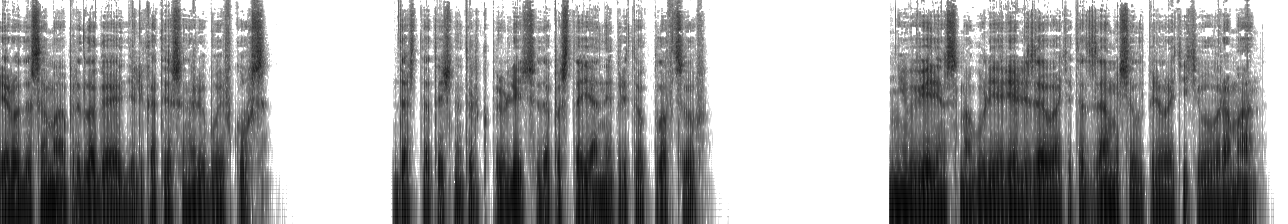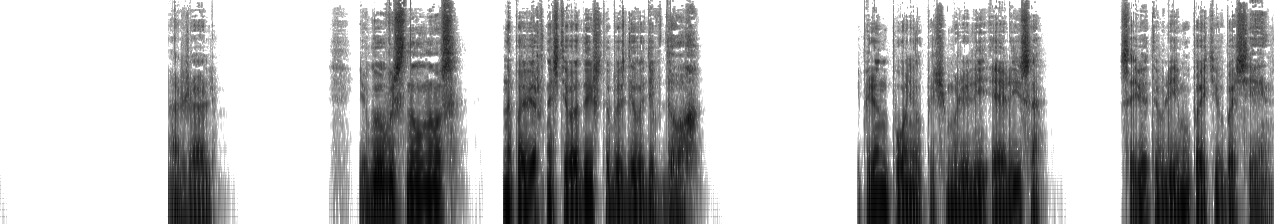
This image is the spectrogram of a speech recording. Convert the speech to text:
Природа сама предлагает деликатесы на любой вкус. Достаточно только привлечь сюда постоянный приток пловцов. Не уверен, смогу ли я реализовать этот замысел и превратить его в роман. А жаль. Юго высунул нос на поверхности воды, чтобы сделать вдох. Теперь он понял, почему Лили и Алиса советовали ему пойти в бассейн.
